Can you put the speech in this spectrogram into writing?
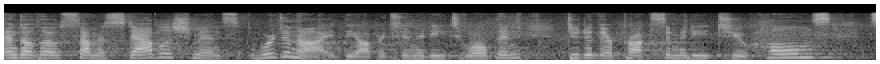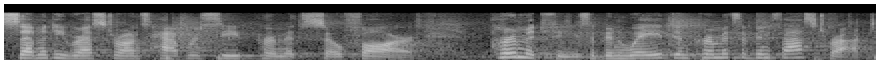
and although some establishments were denied the opportunity to open due to their proximity to homes, 70 restaurants have received permits so far. Permit fees have been waived and permits have been fast-tracked.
